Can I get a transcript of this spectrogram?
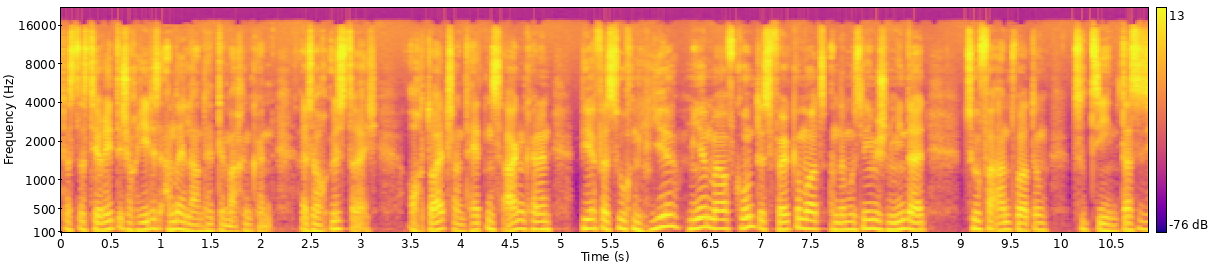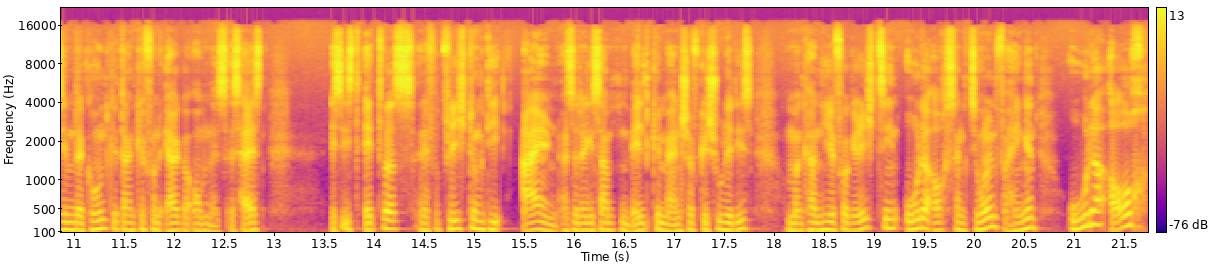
dass das theoretisch auch jedes andere Land hätte machen können. Also auch Österreich, auch Deutschland hätten sagen können, wir versuchen hier Myanmar aufgrund des Völkermords an der muslimischen Minderheit zur Verantwortung zu ziehen. Das ist eben der Grundgedanke von Ärger Omnes. Es heißt, es ist etwas, eine Verpflichtung, die allen, also der gesamten Weltgemeinschaft geschuldet ist. Und man kann hier vor Gericht ziehen oder auch Sanktionen verhängen oder auch,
